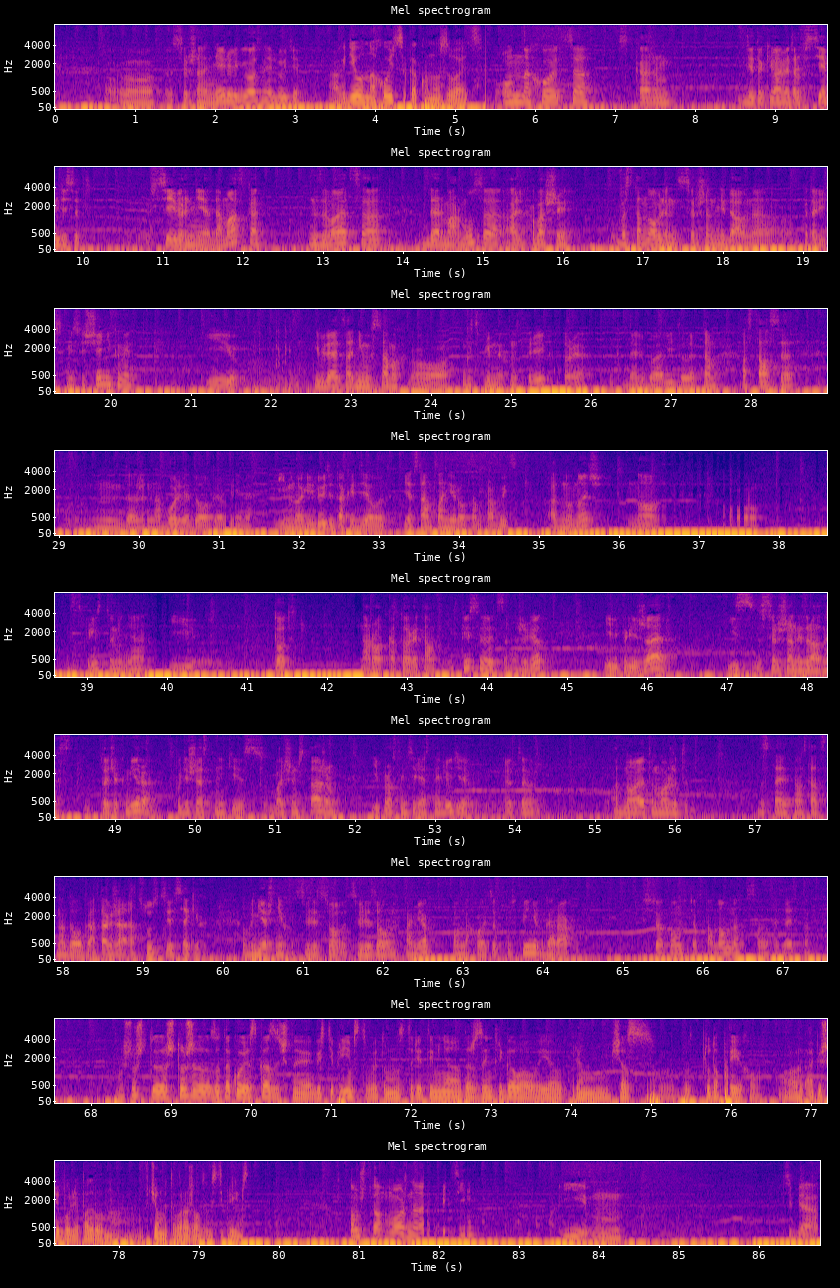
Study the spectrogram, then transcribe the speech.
э, совершенно нерелигиозные люди. А где он находится, как он называется? Он находится, скажем, где-то километров 70 севернее Дамаска, называется Дер Мармуса Аль-Хабаши. Восстановлен совершенно недавно католическими священниками и является одним из самых о, гостеприимных монастырей, которые когда-либо видел. Я там остался даже на более долгое время. И многие люди так и делают. Я сам планировал там пробыть одну ночь, но о, гостеприимство меня и тот народ, который там вписывается, живет или приезжает из совершенно из разных точек мира, путешественники с большим стажем и просто интересные люди, это одно это может заставить там остаться надолго, а также отсутствие всяких внешних цивилизованных помех. Он находится в пустыне, в горах, все полностью автономно, свое хозяйство. Что, что, что же за такое сказочное гостеприимство в этом монастыре? Ты меня даже заинтриговал. Я прям сейчас э, туда поехал. А, опиши более подробно, в чем это выражалось гостеприимство? В том, что можно прийти и м, тебя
